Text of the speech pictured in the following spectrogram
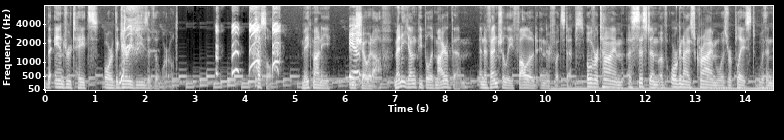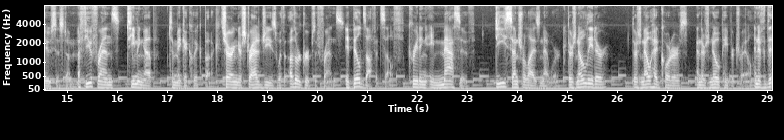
the Andrew Tates or the Gary V's of the world. Hustle, make money, and Yep. show it off. Many young people admired them and eventually followed in their footsteps. Over time, a system of organized crime was replaced with a new system. A few friends teaming up to make a quick buck, sharing their strategies with other groups of friends. It builds off itself, creating a massive, decentralized network. There's no leader, there's no headquarters, and there's no paper trail. And if this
